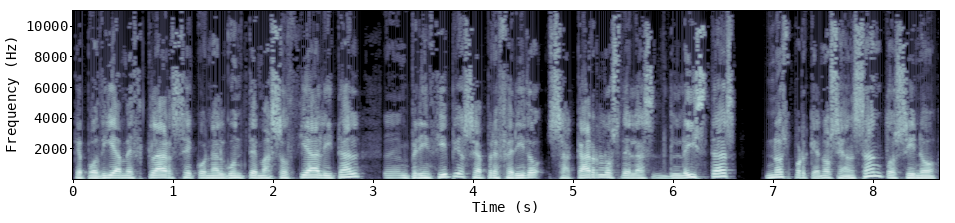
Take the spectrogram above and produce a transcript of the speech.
que podía mezclarse con algún tema social y tal, en principio se ha preferido sacarlos de las listas, no es porque no sean santos, sino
